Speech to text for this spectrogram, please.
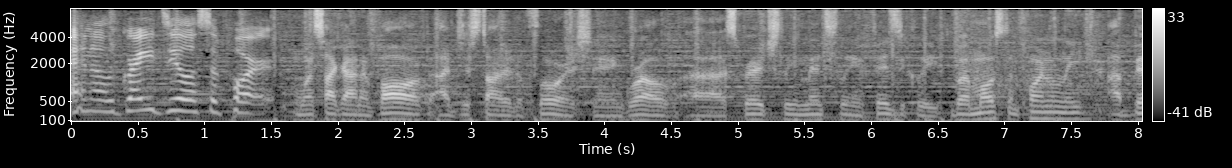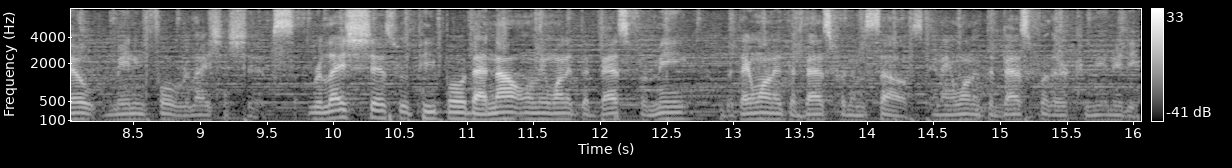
and a great deal of support. Once I got involved, I just started to flourish and grow uh, spiritually, mentally, and physically. But most importantly, I built meaningful relationships. Relationships with people that not only wanted the best for me, but they wanted the best for themselves and they wanted the best for their community.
